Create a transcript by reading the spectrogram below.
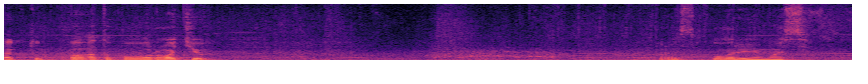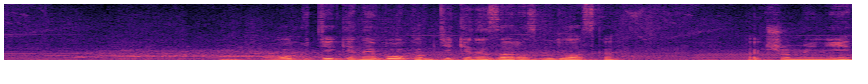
Так, тут багато поворотів. Прискорюємось. Ох, тільки не боком, тільки не зараз, будь ласка. Так що мені.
